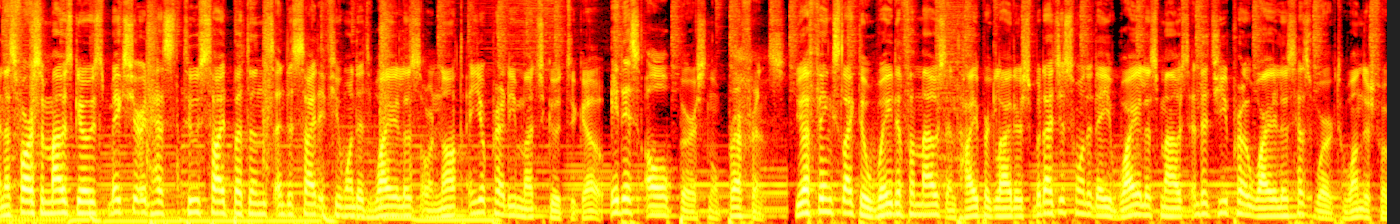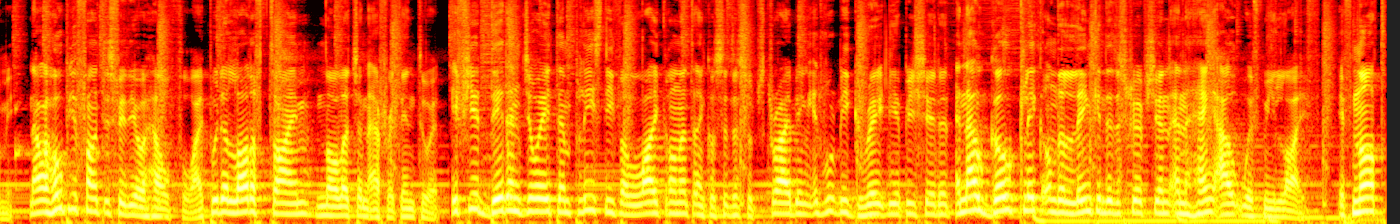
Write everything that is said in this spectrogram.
And as far as the mouse goes, make sure it has two side buttons and decide if you want it wireless or not and you're pretty much good to go. It is all personal preference. You have things like the weight of a mouse and hypergliders but I just wanted a wireless mouse and the G Pro Wireless has worked wonders for me. Now I hope you found this video helpful. I put a lot of time, knowledge and effort into it. If you did enjoy it then please leave a like on it and consider subscribing. It would be greatly appreciated. And now go click on the link in the description and hang out with me live. If not,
